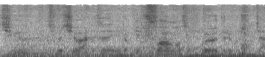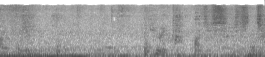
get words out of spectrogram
지금 솔직히 말해서 이렇게 추한 모습 보여드리고 싶지 않아요. 힘이 다 빠졌어요, 진짜.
